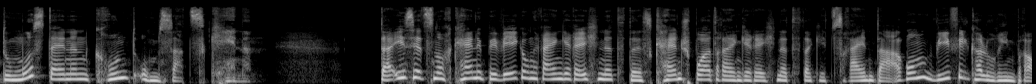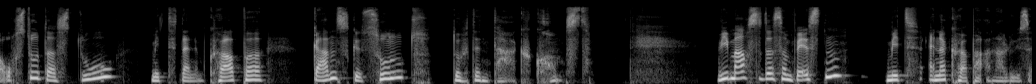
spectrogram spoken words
Du musst deinen Grundumsatz kennen. Da ist jetzt noch keine Bewegung reingerechnet, da ist kein Sport reingerechnet, da geht es rein darum, wie viel Kalorien brauchst du, dass du mit deinem Körper ganz gesund durch den Tag kommst. Wie machst du das am besten? Mit einer Körperanalyse.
